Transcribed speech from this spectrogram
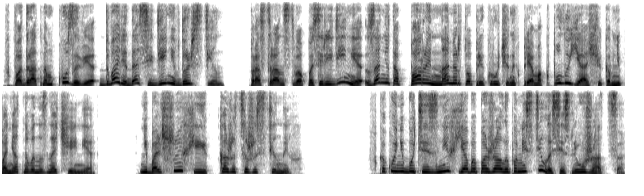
В квадратном кузове два ряда сидений вдоль стен. Пространство посередине занято парой намертво прикрученных прямо к полу ящиков непонятного назначения. Небольших и, кажется, жестяных. В какой-нибудь из них я бы, пожалуй, поместилась, если ужаться.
